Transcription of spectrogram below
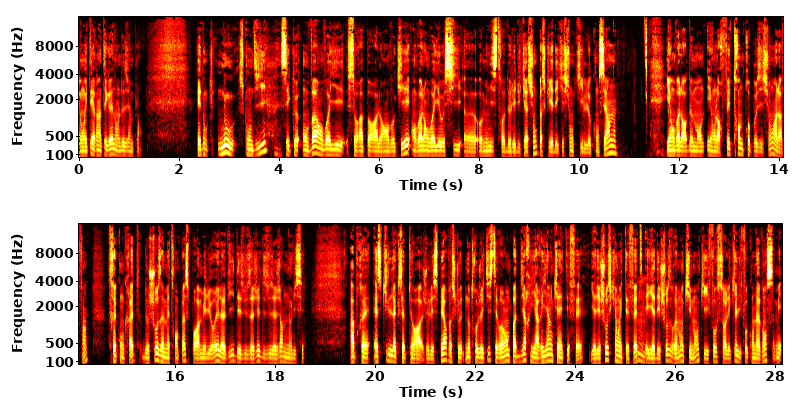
et ont été réintégrées dans le deuxième plan. Et donc, nous, ce qu'on dit, c'est qu'on va envoyer ce rapport à Laurent Wauquiez, on va l'envoyer aussi euh, au ministre de l'Éducation, parce qu'il y a des questions qui le concernent. Et on va leur demander, et on leur fait 30 propositions à la fin, très concrètes, de choses à mettre en place pour améliorer la vie des usagers et des usagères de nos lycées. Après, est-ce qu'il l'acceptera? Je l'espère parce que notre objectif c'était vraiment pas de dire qu'il y a rien qui a été fait. Il y a des choses qui ont été faites hmm. et il y a des choses vraiment qui manquent et il faut sur lesquelles il faut qu'on avance, mais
